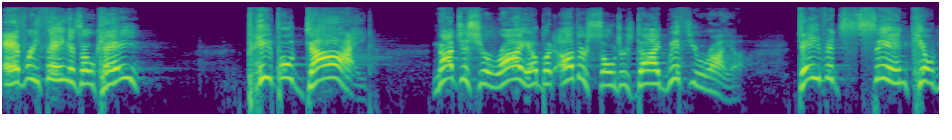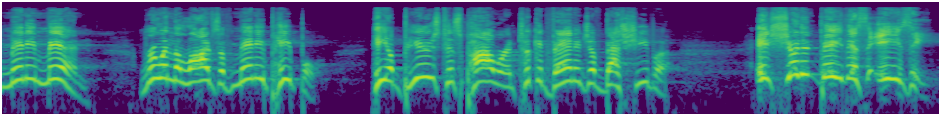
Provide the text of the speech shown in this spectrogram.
everything is okay? People died. Not just Uriah, but other soldiers died with Uriah. David's sin killed many men, ruined the lives of many people. He abused his power and took advantage of Bathsheba. It shouldn't be this easy.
